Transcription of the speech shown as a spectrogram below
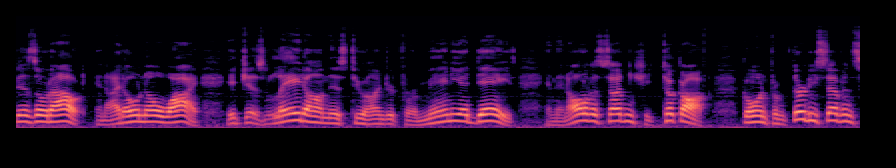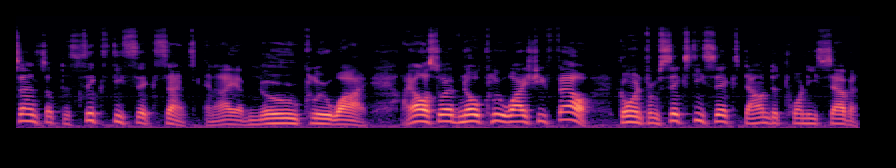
fizzled out, and I don't know why. It just laid on this 200 for many a days, and then all of a sudden she took off, going from 37 cents up to 66 cents, and I have no clue why. I also have no clue why she fell, going from 66 down to 27.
